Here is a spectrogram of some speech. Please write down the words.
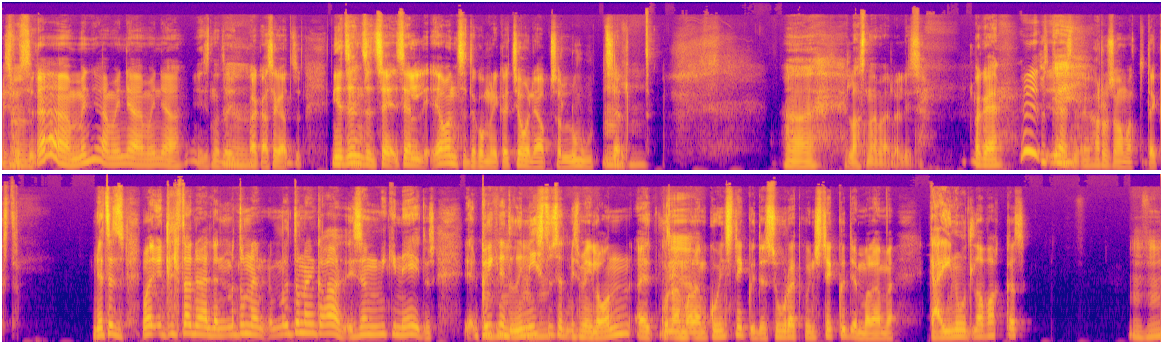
ja siis ma Mm. ütlesin, aa, ma ei tea, ma ei tea, ma ei tea ja siis nad olid Mm. väga segaduses. nii et selles mõttes, et see, seal on seda kommunikatsiooni absoluutselt Mhm. äh,. Lasnamäel oli see, aga jah, ühesõnaga arusaamatu tekst. Nii et selles, ma lihtsalt tahan öelda, et ma tunnen, ma tunnen ka, see on mingi needus. kõik need Mhm, õnnistused, mis meil on, et kuna me Jaa. oleme kunstnikud ja suured kunstnikud ja me oleme käinud lavakas, Mhm.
